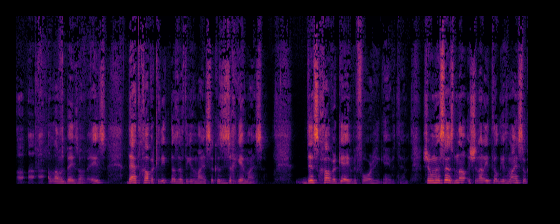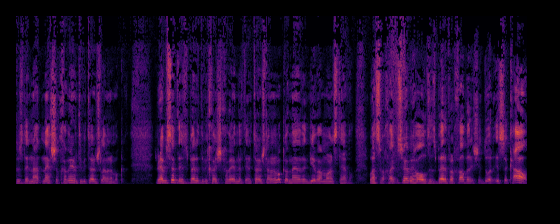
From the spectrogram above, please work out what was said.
uh, uh, uh, Lamed Beis of Beis, that Chaver can eat, doesn't have to give Maisa, because Zich gave Maisa. This Chaver gave before he gave it to him. Shemon says, no, you should not eat till give Maisa, because they're not Nechshav Chaverim to be turned Shalem and Amukah. The Rebbe said that it's better to be Chosh Chaverim that they're turned Shalem and Amukah than than give Amor and Tevel. What's the Chaykus Rebbe holds, it's better for a Chaver, he should do it, a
